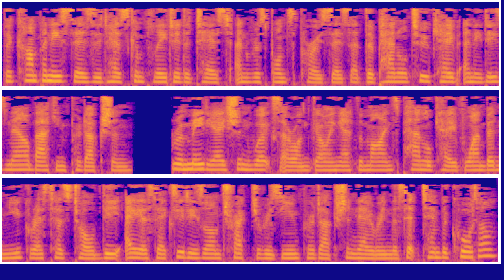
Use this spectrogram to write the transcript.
The company says it has completed a test and response process at the Panel 2 cave and it is now back in production. Remediation works are ongoing at the mine's Panel Cave 1 but Newcrest has told the ASX it is on track to resume production there in the September quarter.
